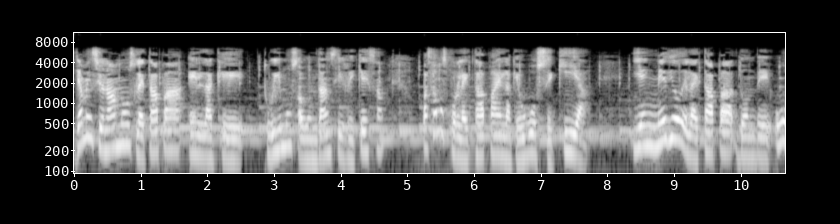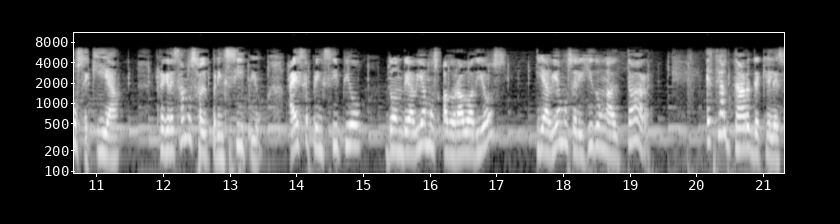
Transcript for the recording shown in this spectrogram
Ya mencionamos la etapa en la que tuvimos abundancia y riqueza, pasamos por la etapa en la que hubo sequía y en medio de la etapa donde hubo sequía, regresamos al principio, a ese principio donde habíamos adorado a Dios y habíamos erigido un altar. Este altar de que les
